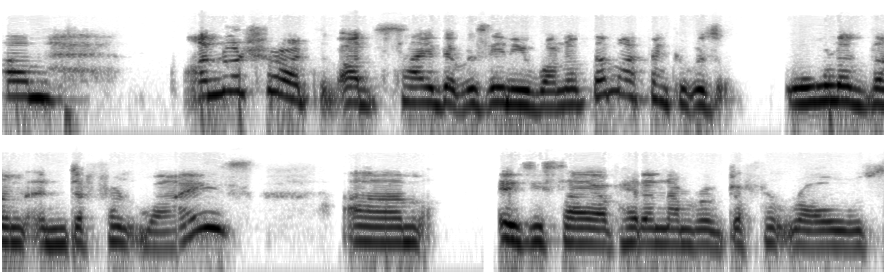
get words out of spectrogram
Um, I'm not sure I'd, I'd, say that was any one of them. I think it was all of them in different ways. Um, as you say, I've had a number of different roles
